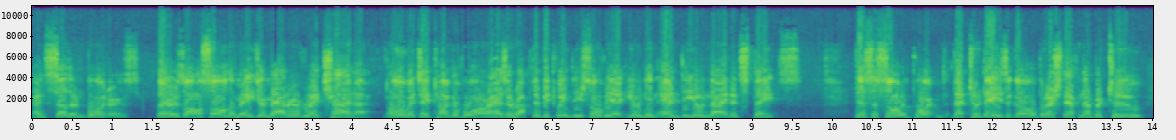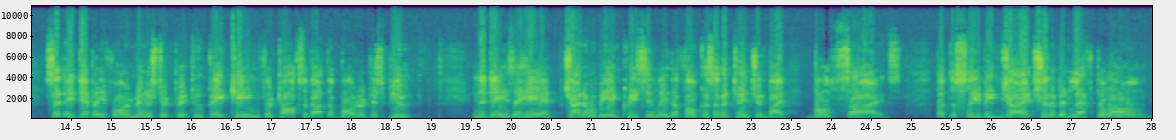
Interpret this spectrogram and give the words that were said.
and southern borders. There is also the major matter of Red China, over which a tug of war has erupted between the Soviet Union and the United States. This is so important that two days ago Brezhnev No. 2 sent a Deputy Foreign Minister to Peking for talks about the border dispute. In the days ahead China will be increasingly the focus of attention by both sides, but the sleeping giant should have been left alone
